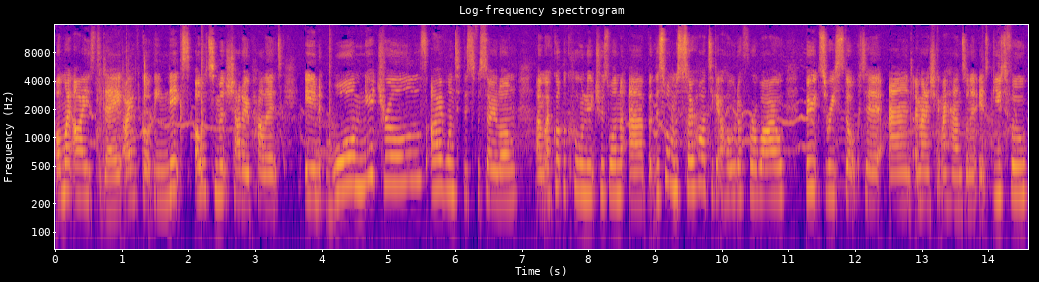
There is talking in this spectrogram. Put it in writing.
on my eyes today, I have got the NYX Ultimate Shadow Palette in Warm Neutrals. I've wanted this for so long. Um, I've got the Cool Neutrals one, uh, but this one was so hard to get hold of for a while. Boots restocked it and I managed to get my hands on it. It's beautiful.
